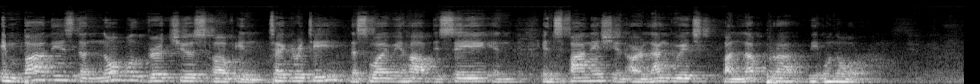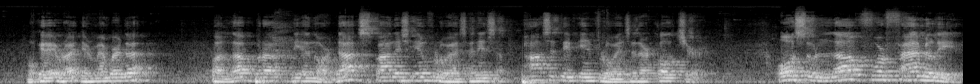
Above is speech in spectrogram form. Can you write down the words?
embodies the noble virtues of integrity. That's why we have the saying in, in Spanish, in our language, palabra de honor. Okay, right? You remember that? Palabra de honor. That's Spanish influence, and it's a positive influence in our culture. Also, love for family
